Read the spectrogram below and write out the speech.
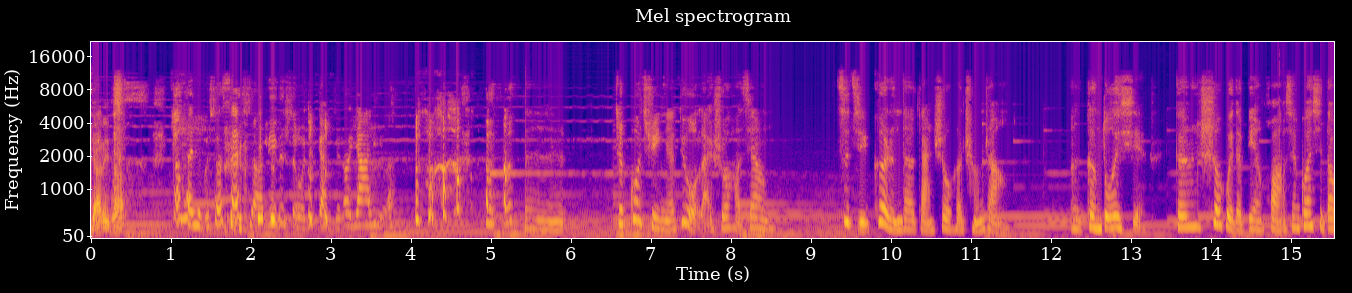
压力大。刚才你们说三十而立的时候，我就感觉到压力了。嗯，这过去一年对我来说，好像自己个人的感受和成长，嗯，更多一些，跟社会的变化好像关系倒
